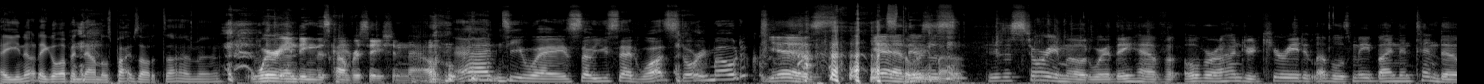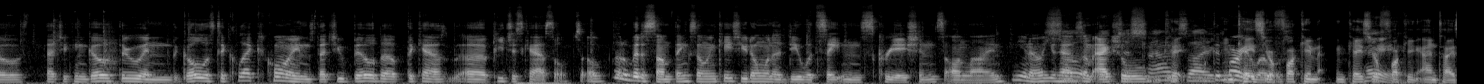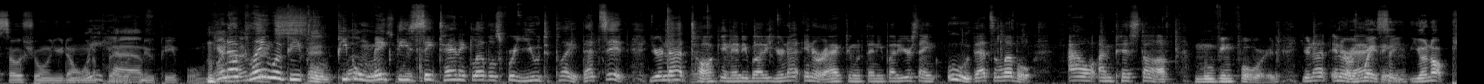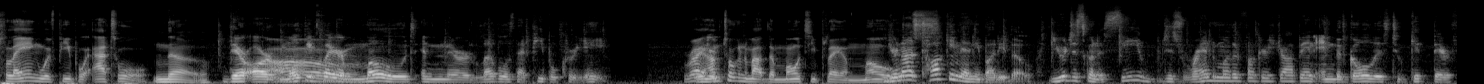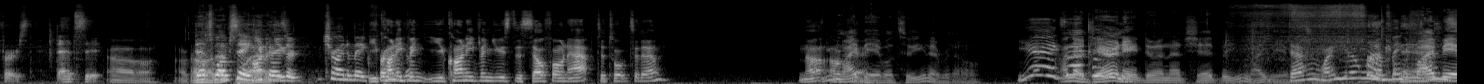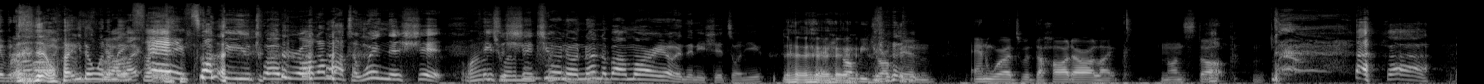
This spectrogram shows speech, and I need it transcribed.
Hey, you know they go up and down those pipes all the time, man. We're ending this conversation now. Anti-ways. So you said what? Story mode? yes. Yeah, Story there's a, there's a story mode where they have over a hundred curated levels made by Nintendo that you can go through, and the goal is to collect coins that you build up the cas- uh, Peach's castle. So a little bit of something. So in case you don't want to deal with Satan's creations online, you know you have some actual. In, ca- like- Good in Mario case you're fucking, in case you're fucking antisocial and you don't want We to play have- with new people. You're not playing with people. People make these with- satanic levels for you to play. That's it. You're not talking to anybody. You're not interacting with anybody. You're saying, "Ooh, that's a level." Ow, I'm pissed off. Moving forward. You're not Oh, interacting. wait, so you're not playing with people at all? No. there are Oh. multiplayer modes and there are levels that people create. Right, I'm talking about the multiplayer mode. You're not talking to anybody though. You're just gonna see just random motherfuckers drop in, and the goal is to get there first. That's it. Oh, okay. That's Oh, what I'm that's saying. You guys You- are trying to make. You can't of even you can't even use the cell phone app to talk to them. No, You okay. might be able to. You never know. Yeah, exactly. I know Darren ain't doing that shit, but you might be able. Darren, why you don't want to make You might be able to. Why you don't wanna make like, Hey, fuck you, you twelve year old! I'm about to win this shit. Why don't Piece of shit. make You don't know nothing then? about Mario, and then he shits on you. Yeah, he gonna be dropping n words with the hard R like non-stop.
